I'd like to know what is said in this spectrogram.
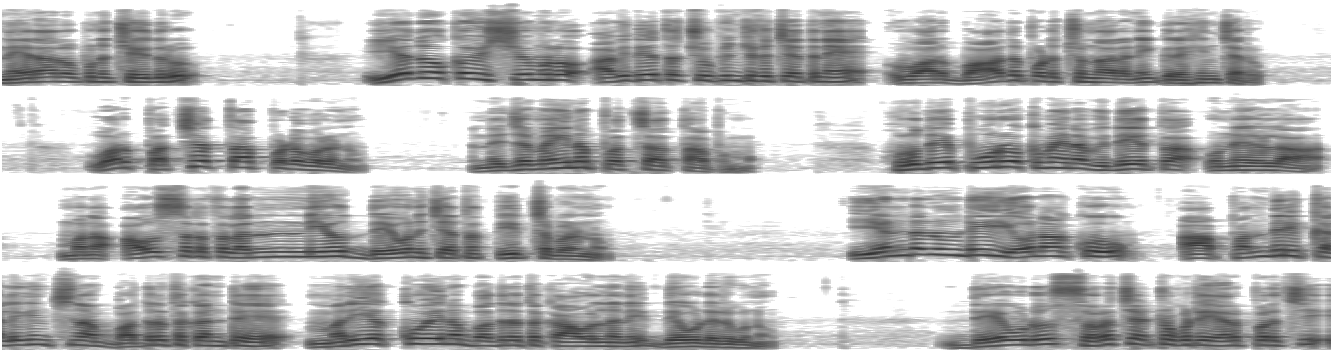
నేరారోపణ చేదురు? ఏదో ఒక విషయంలో అవిధేత చూపించుట చేతనే వారు బాధపడుచున్నారని గ్రహించరు. వారు పశ్చాత్తాపడవలను. నిజమైన పశ్చాత్తాపము. హృదయపూర్వకమైన విధేయత ఉండేలా మన అవసరతలన్నీ దేవుని చేత తీర్చబడను. ఎండ నుండి యోనాకు ఆ పందిరి కలిగించిన భద్రత కంటే మరి ఎక్కువైన భద్రత కావాలని దేవుడు ఎరుగును దేవుడు సొర చెట్టు ఒకటి ఏర్పరిచి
